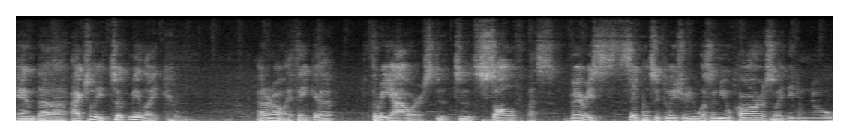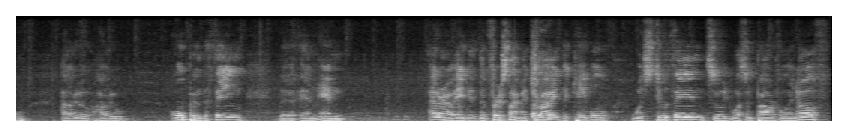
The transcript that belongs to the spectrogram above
And uh, actually, it took me like, I don't know, I think uh, three hours to, to solve a very simple situation. It was a new car, so I didn't know how to how to open the thing. The, and and I don't know. it- the first time I tried, the cable was too thin, so it wasn't powerful enough.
